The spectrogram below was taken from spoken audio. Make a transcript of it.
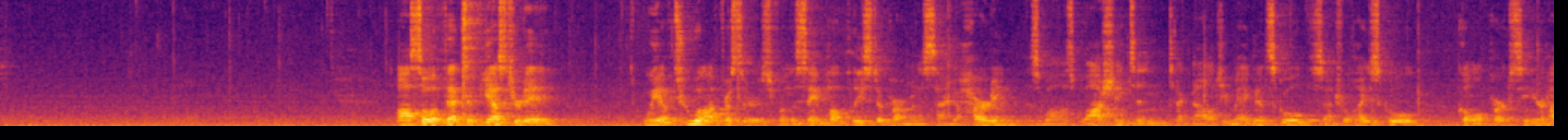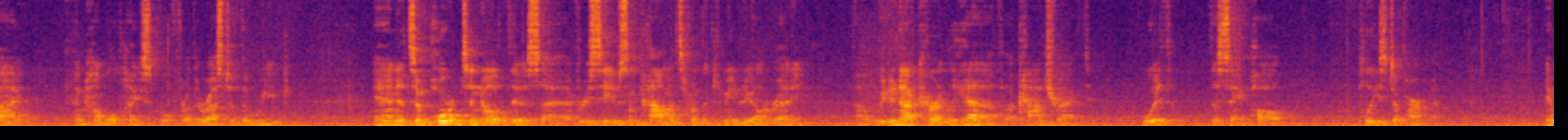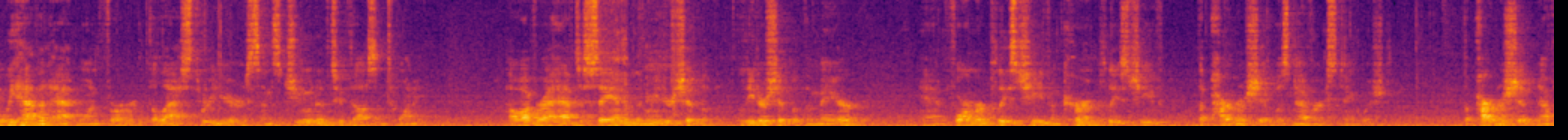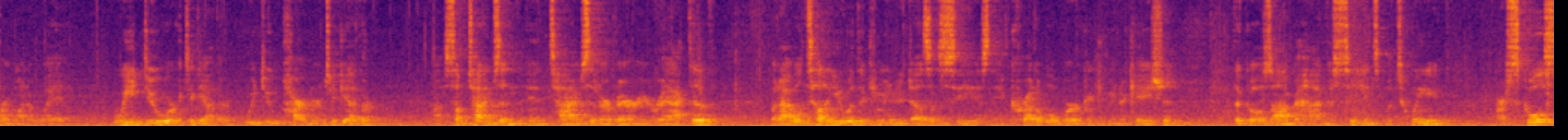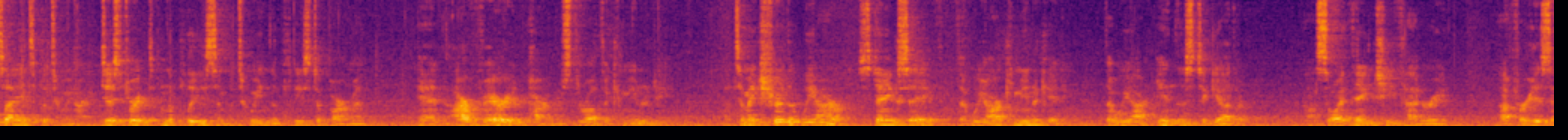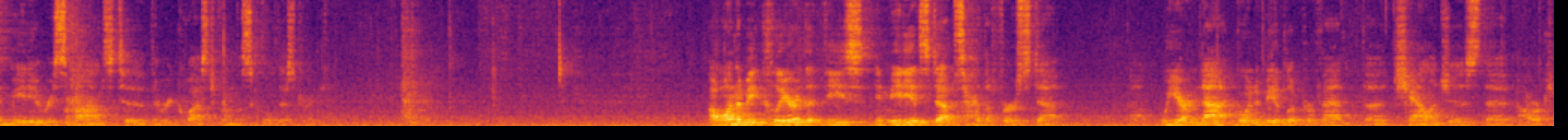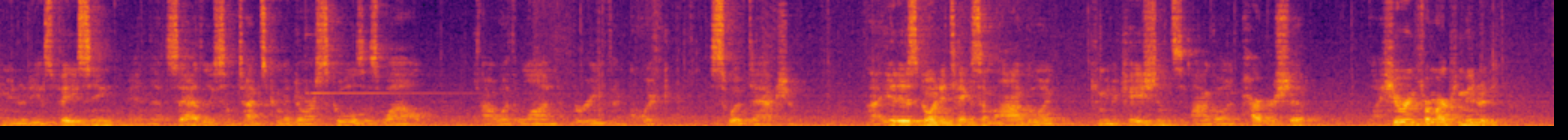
Also effective yesterday, we have two officers from the St. Paul Police Department assigned to Harding, as well as Washington Technology Magnet School, Central High School, Como Park Senior High, and Humboldt High School for the rest of the week. And it's important to note this, I've received some comments from the community already. Uh, we do not currently have a contract with the St. Paul Police Department. And we haven't had one for the last three years, since June of 2020. However, I have to say under the leadership of, leadership of the mayor and former police chief and current police chief, the partnership was never extinguished. the partnership never went away. We do work together, we do partner together, uh, sometimes in, in times that are very reactive, but I will tell you what the community doesn't see is the incredible work and communication that goes on behind the scenes between our school sites, between our district and the police, and between the police department and our varied partners throughout the community to make sure that we are staying safe, that we are communicating, that we are in this together. Uh, So I thank Chief Henry uh, for his immediate response to the request from the school district. I want to be clear that these immediate steps are the first step. Uh, We are not going to be able to prevent the challenges that our community is facing and that sadly sometimes come into our schools as well uh, with one brief and quick, swift action. Uh, It is going to take some ongoing communications, ongoing partnership, uh, hearing from our community.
